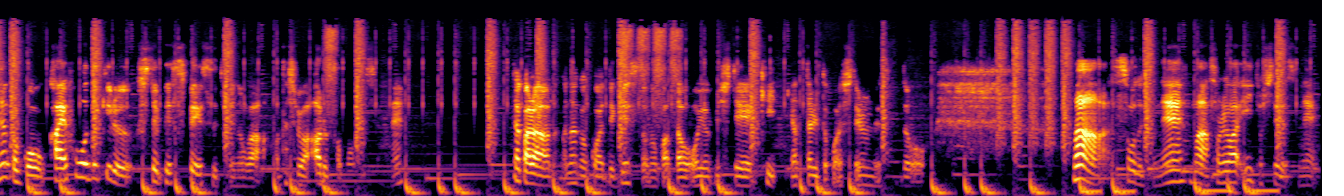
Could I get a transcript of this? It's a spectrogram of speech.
なんかこう、解放できるステップスペースっていうのが私はあると思うんですよね。だから、なんかこうやってゲストの方をお呼びしてやったりとかしてるんですけど、まあ、そうですね。まあ、それはいいとしてですね。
